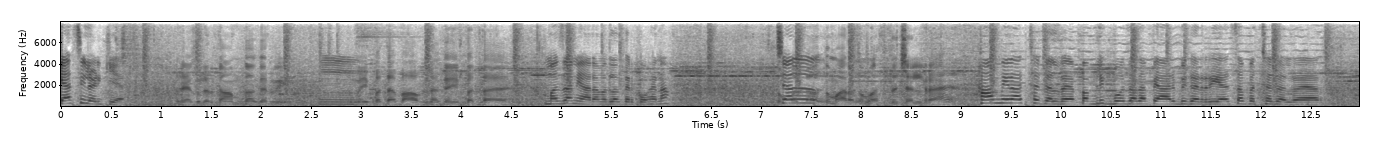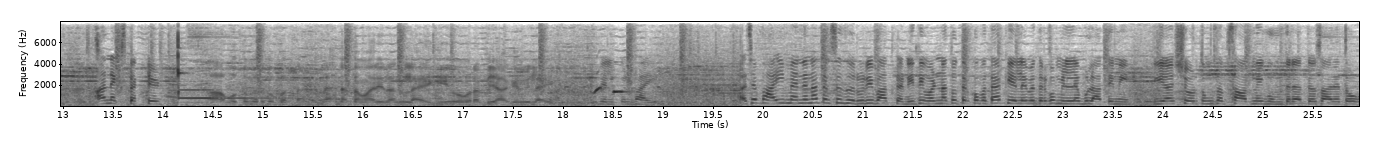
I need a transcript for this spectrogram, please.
कैसी लड़की है? रेगुलर काम कहाँ कर रही? है तुम्हें पता है भावना का ही पता है। मज़ा नहीं आ रहा मतलब तेरे को है ना? तुम्हारा तो मस्त चल रहा है। हाँ मेरा अच्छा चल रहा है। पब्लिक बहुत ज़्यादा प्यार भी कर रही है। सब अच्छा चल रहा है यार। अनएक्सपेक्टेड हाँ वो तो मेरे को पता है। मेहनत हमारी रंग लाएगी और अभी आगे भी लाएगी। बिल्कुल भाई। अच्छा भाई मैंने ना तेरे से ज़रूरी बात करनी थी वरना तो तेरे को पता है अकेले में तेरे को मिलने बुलाती नहीं। यश और तुम सब साथ में घूमते रहते हो सारे तो।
